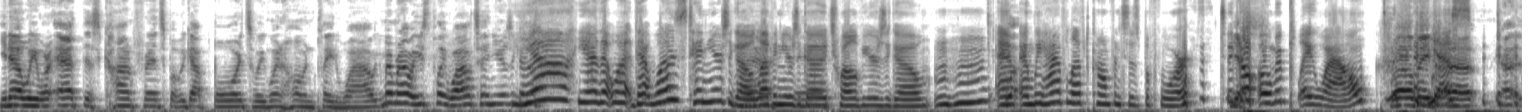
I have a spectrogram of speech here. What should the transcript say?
you know, we were at this conference, but we got bored, so we went home and played WoW. Remember how we used to play WoW 10 years ago? Yeah, yeah, that was that was ten years ago, Yeah, eleven years yeah. ago, twelve years ago. Mm-hmm. And, Well- and we have left conferences before to Yes. go home and play WoW. Well, they Yes. uh, uh,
